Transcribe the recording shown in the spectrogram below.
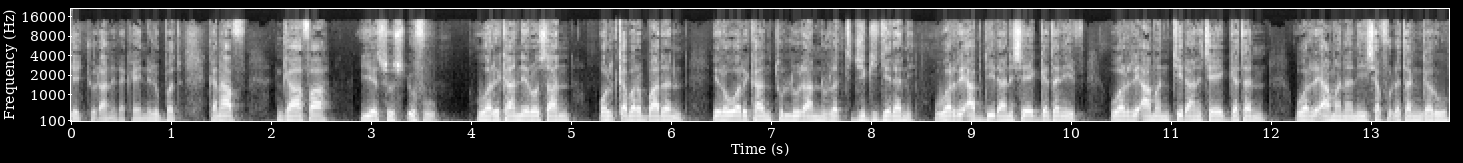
jechuudhaanidha kan inni dubbatu kanaaf gaafa yesus dhufu warri kaan yeroo isaan holqa barbaadan yeroo warri kaan tulluudhaan nurratti jigi jedhani warri abdiidhaan isa eeggataniif warri amantiidhaan isa eeggatan. Warri amananii isa fudhatan garuu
